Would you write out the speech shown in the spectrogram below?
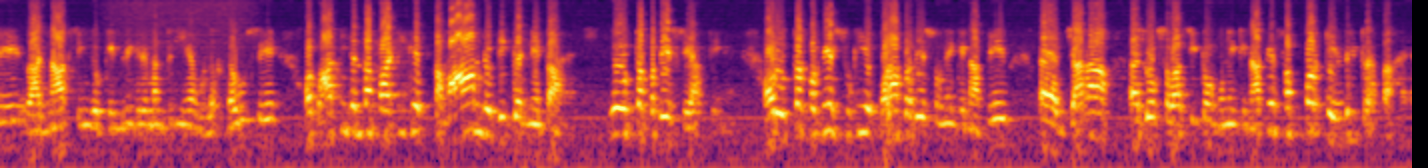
से, राजनाथ सिंह जो केंद्रीय गृह मंत्री हैं वो लखनऊ से, और भारतीय जनता पार्टी के तमाम जो दिग्गज नेता हैं, वो उत्तर प्रदेश से आते हैं। और उत्तर प्रदेश, चूँकि एक बड़ा प्रदेश होने के नाते ज़्यादा लोकसभा सीटों होने के नाते सब पर केंद्रित रहता है।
